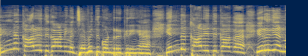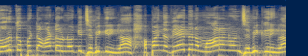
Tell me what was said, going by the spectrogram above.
என்ன காரியத்துக்காக நீங்க ஜெபித்து கொண்டிருக்கிறீங்க? எந்த காரியத்துக்காக? இறுதிய நொறுக்கப்பட்டு ஆண்டவர் நோக்கி ஜெபிக்கிறீங்களா? அப்பா இந்த வேதனை மாறணும்னு ஜெபிக்கிறீங்களா?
